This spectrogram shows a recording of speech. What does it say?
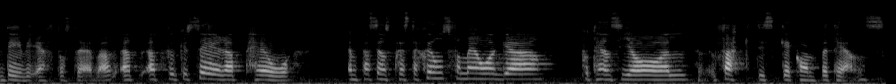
det vi eftersträvar. Att, att fokusera på en persons prestationsförmåga, potential, faktiska kompetens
